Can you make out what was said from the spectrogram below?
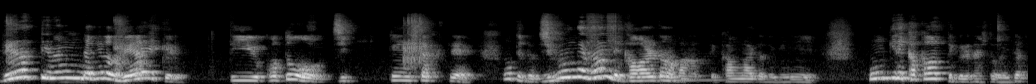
出会ってないんだけど、出会えてるっていうことを実験したくて、もっと言うと自分がなんで変われたのかなって考えたときに、本気で関わってくれた人がいたか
